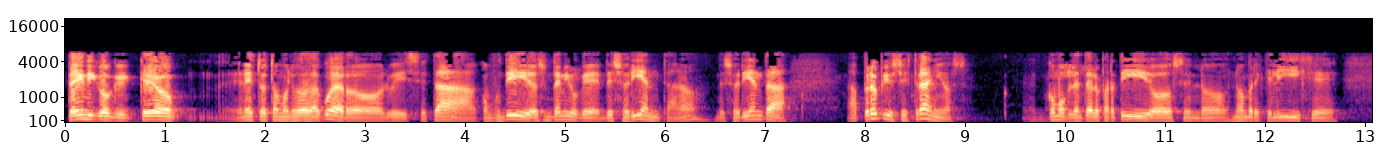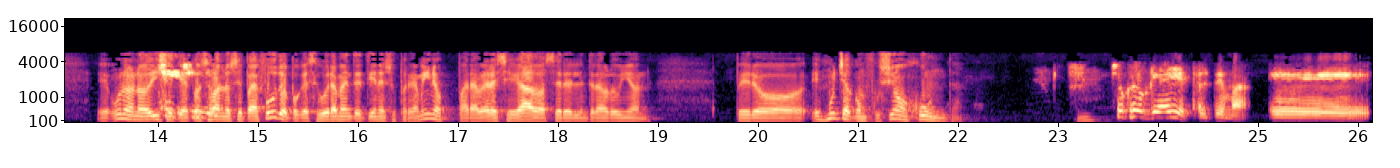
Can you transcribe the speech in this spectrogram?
técnico que creo, en esto estamos los dos de acuerdo, Luis, está confundido, es un técnico que desorienta, ¿no? Desorienta a propios y extraños. Cómo plantea los partidos, en los nombres que elige. Eh, uno no dice que sí. no sepa de fútbol porque seguramente tiene sus pergaminos para haber llegado a ser el entrenador de Unión pero es mucha confusión junta. Yo creo que ahí está el tema, eh,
